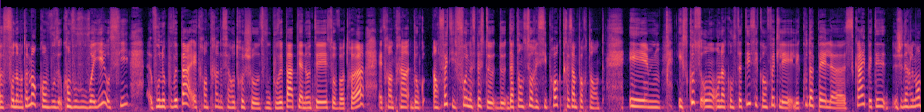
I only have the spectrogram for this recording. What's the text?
euh, fondamentalement, quand vous quand vous vous voyez aussi, vous ne pouvez pas être en train de faire autre chose. Vous pouvez pas pianoter sur votre être en train. Donc, en fait, il faut une espèce de d'attention réciproque très importante. Et, et ce que on, a constaté, c'est qu'en fait, les, les coups d'appel euh, Skype étaient généralement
